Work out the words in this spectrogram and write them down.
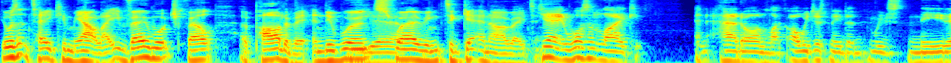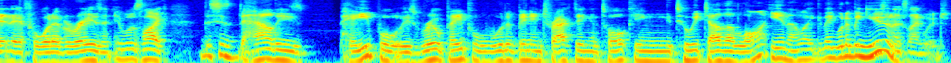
it wasn't taking me out. Like it very much felt a part of it, and they weren't yeah. swearing to get an R rating. Yeah, it wasn't like an add-on like oh we just need to we just need it there for whatever reason. It was like this is how these people, these real people, would have been interacting and talking to each other. Like you know, like they would have been using this language.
